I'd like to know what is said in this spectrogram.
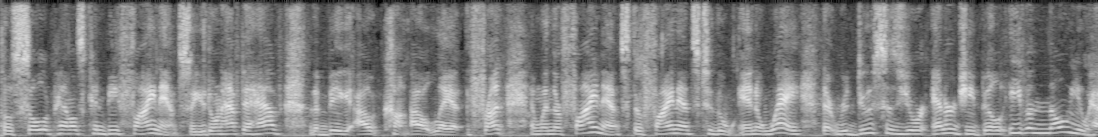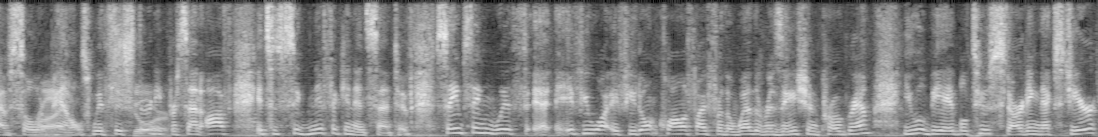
Those solar panels can be financed, so you don't have to have the big outcome, outlay at the front. And when they're financed, they're financed to the in a way that reduces your energy bill, even though you have solar Right. panels. With this Sure. 30% off, it's a significant incentive. Same thing with uh, if you are if you don't qualify for the weatherization program, you will be able to starting next year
